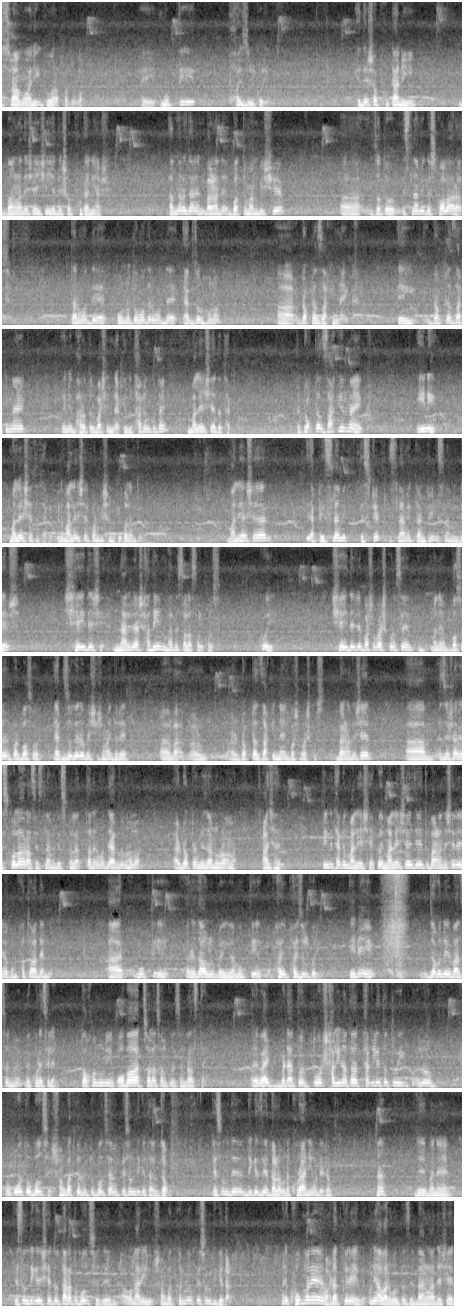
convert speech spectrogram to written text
আসসালামু আলাইকুম রহমতুল্লাহ। এই মুক্তি ফয়জুল করিম, এদের সব ফুটানি, বাংলাদেশে এসে এদের সব ফুটানি আসে। আপনারা জানেন বাংলাদেশ বর্তমান বিশ্বে যত ইসলামিক স্কলার আছে, তার মধ্যে অন্যতমদের মধ্যে একজন হলো ডক্টর জাকির নায়েক। এই ডক্টর জাকির নায়েক ইনি ভারতের বাসিন্দা, কিন্তু থাকেন কোথায়? মালয়েশিয়াতে থাকেন। তা ডক্টর জাকির নায়েক, ইনি মালয়েশিয়াতে থাকেন। কিন্তু মালয়েশিয়ার কন্ডিশন কি বলেন তো? মালয়েশিয়ার একটা Islamic state Islamic country Islamic দেশ। সেই দেশে নারীরা স্বাধীনভাবে চলাচল করছে। কই? সেই দেশে বসবাস করছে মানে বছরের পর বছর, এক যুগেরও বেশি সময় ধরে ডক্টর জাকির নায়ক বসবাস করছে। বাংলাদেশের যেসব স্কলার আছে ইসলামিক স্কলার তাদের মধ্যে একজন হলো ডক্টর মিজানুর রহমান আজহারি। তিনি থাকেন মালয়েশিয়ায়। কই, মালয়েশিয়ায় যেহেতু বাংলাদেশের এইরকম ফতোয়া দেন আর মুক্তি রেজাউল মুক্তি ফয়জুল করিম এনে যখন নির্বাচন করেছিলেন, তখন উনি অবাধ চলাচল করেছেন রাস্তায়। আরে ভাই, বেটা, তোর তোর শালীনতা থাকলে তো তুই হলো, ও- ও তো বলছে, সংবাদকর্মী তো বলছে, আমি পেছন দিকে যাব। পেছন দিকে যে দাঁড়াবো, না, খোরানি ওঠে সব। হ্যাঁ? যে মানে পেছন দিকে সে তো, তারা তো বলছে যে, ও নারী সংবাদকর্মীও পেছন দিকে দাঁড়া মানে খুব মানে হঠাৎ করে উনি আবার বলতেছে, বাংলাদেশের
